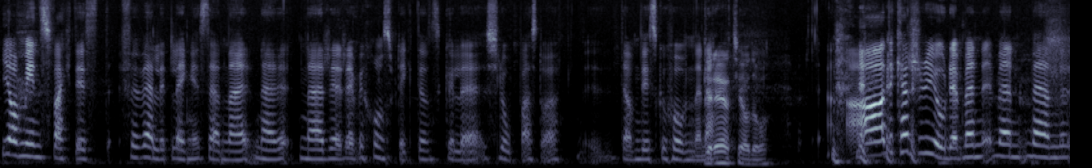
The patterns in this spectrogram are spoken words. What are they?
jag minns faktiskt för väldigt länge sedan när, när, när revisionsplikten skulle slopas då, de diskussionerna. Grät jag då? Ja, det kanske du gjorde, men, men, men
